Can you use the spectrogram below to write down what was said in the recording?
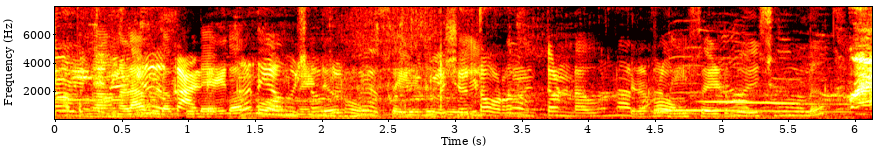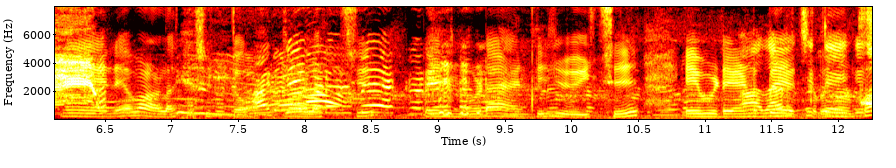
അപ്പം ഞങ്ങൾ അവിടെ കൂടെയൊക്കെ പോകാൻ വേണ്ടി റോഡ് സൈഡ് പോയി. റോങ് സൈഡ് പോയി ഞങ്ങൾ നേരെ വളച്ചിട്ടോ. വളച്ച് എന്നോട് ആന്റി ചോദിച്ച് എവിടെയാണ് ബേക്കറി നമുക്ക്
